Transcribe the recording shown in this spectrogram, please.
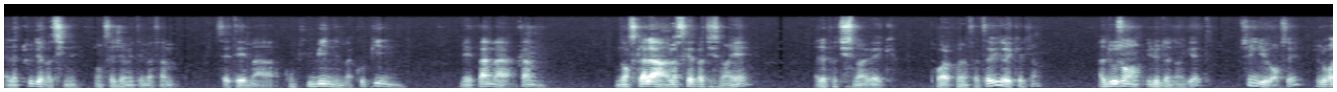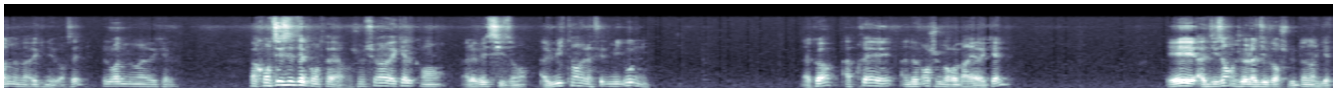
elle a tout déraciné. Donc ça n'a jamais été ma femme. C'était ma concubine, ma copine, mais pas ma femme. Dans ce cas-là, lorsqu'elle est partie se marier, elle est partie se marier avec, pour la première fois de sa vie, avec quelqu'un. À 12 ans, il lui donne un guet, c'est une divorcée, j'ai le droit de me marier avec une divorcée, j'ai le droit de me marier avec elle. Par contre, si c'était le contraire, je me suis marié avec elle quand elle avait 6 ans, à 8 ans, elle a fait le mi-oun. D'accord? Après, à 9 ans, je me remarie avec elle, et à 10 ans, je la divorce, je lui donne un guet.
